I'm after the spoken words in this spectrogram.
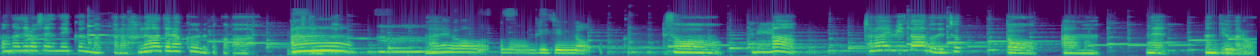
同じ路線で行くんだったら、フラーデラクールとかがああれももう美人の。そう。まあ、トライウィザードでちょっと、あの、ね、なんて言うんだろう。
